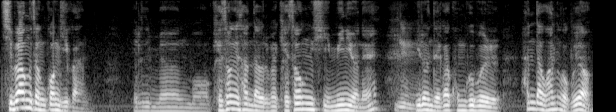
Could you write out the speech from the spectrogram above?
지방 정권 기관 예를 들면 뭐 개성에 산다 그러면 개성시 인민위원회 예. 이런 데가 공급을 한다고 하는 거고요.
